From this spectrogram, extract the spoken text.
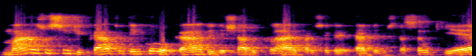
mas o sindicato tem colocado e deixado claro para o secretário de administração, que é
